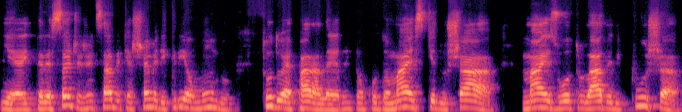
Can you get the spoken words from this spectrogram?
E é interessante, a gente sabe que a Shem ele cria o um mundo, tudo é paralelo. Então quanto mais kedushá, mais o outro lado ele puxa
